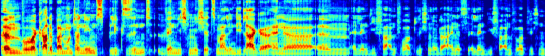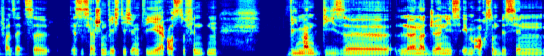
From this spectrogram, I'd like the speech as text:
Ähm, wo wir gerade beim Unternehmensblick sind, wenn ich mich jetzt mal in die Lage einer, ähm, L&D-Verantwortlichen oder eines L&D-Verantwortlichen versetze, ist es ja schon wichtig, irgendwie herauszufinden, wie man diese Learner Journeys eben auch so ein bisschen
